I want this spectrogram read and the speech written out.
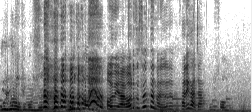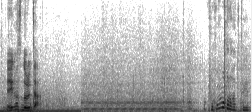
오, 이걸 엎어버리네. 어디? 어디야 어디서 술탄 나 다리 가자? 여기 가서 놀자 아, 보건 먹으러 가도 되겠다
